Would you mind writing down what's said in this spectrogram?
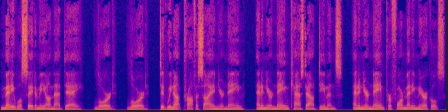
Many will say to me on that day, Lord, Lord, did we not prophesy in your name, and in your name cast out demons, and in your name perform many miracles?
